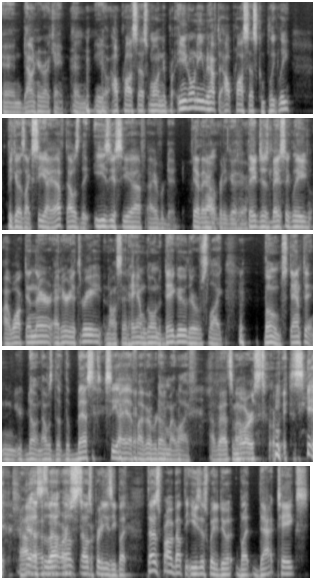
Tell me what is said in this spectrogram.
and down here I came. And you know, out process one. And you don't even have to out process completely because like CIF, that was the easiest CIF I ever did. Yeah, they are um, pretty good here. They just basically, I walked in there at Area Three, and I said, "Hey, I'm going to Daegu." There was like, boom, stamped it, and you're done. That was the, the best CIF I've ever done in my life. I've had some horror um, stories. yeah, yeah, so that, that was, that was pretty easy, but that was probably about the easiest way to do it. But that takes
